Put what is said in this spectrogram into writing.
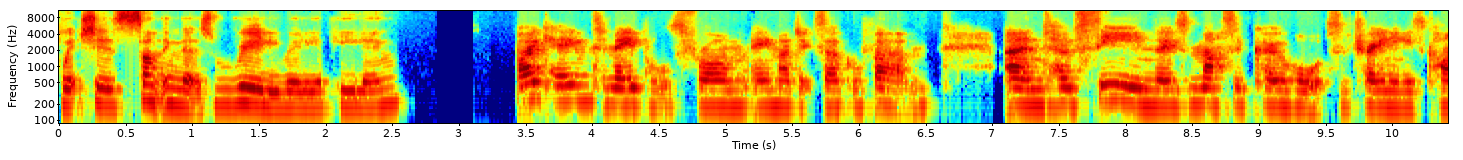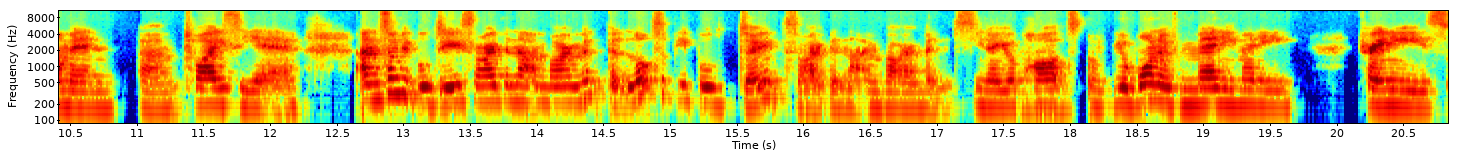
which is something that's really really appealing. I came to maples from a magic circle firm and have seen those massive cohorts of trainees come in um, twice a year. And some people do thrive in that environment, but lots of people don't thrive in that environment. You know, you're part of, you're one of many, many trainees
